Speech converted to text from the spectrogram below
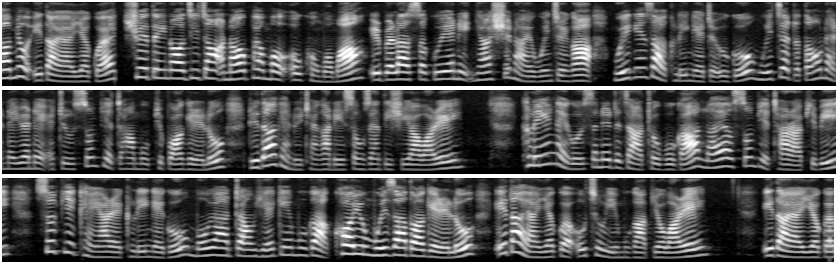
ရွာမြို့အေးတာယာရက်ကွက်ရွှေသိန်းတော်ကြီးကျောင်းအနောက်ဖက်မုတ်အုပ်ခုံပေါ်မှာဧပြီလ19ရက်နေ့ည8နာရီဝန်းကျင်ကမွေးကင်းစကလေးငယ်တအုပ်ကိုငွေကျပ်1000နဲ့2ရွက်နဲ့အတူစွန့်ပစ်ထားမှုဖြစ်ပွားခဲ့တယ်လို့ဒေသခံတွေထံကနေစုံစမ်းသိရှိရပါဗျ။ကလေးငယ်ကိုစနစ်တကျထုတ်ဖို့ကလာရောက်စွန့်ပစ်ထားတာဖြစ်ပြီးစွန့်ပစ်ခံရတဲ့ကလေးငယ်ကိုမုံရတောင်ရဲကင်းမှုကခေါ်ယူမွေးစားသွားခဲ့တယ်လို့အေးတာယာရက်ကွက်အုပ်ချုပ်ရေးမှုကပြောပါရယ်။ အေးတာယာရောက်က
